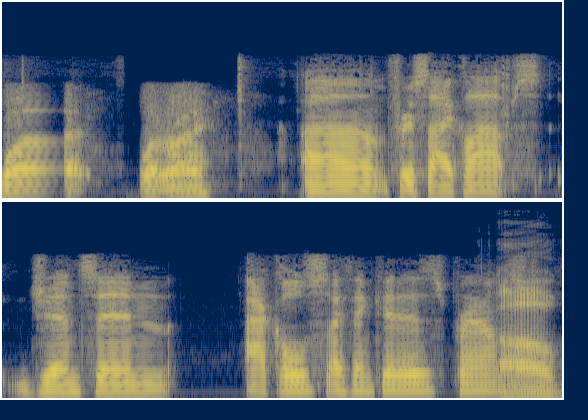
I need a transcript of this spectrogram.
what? What? Right? Um, for Cyclops, Jensen Ackles, I think it is pronounced. oh,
